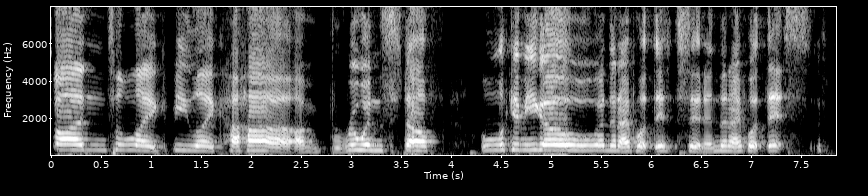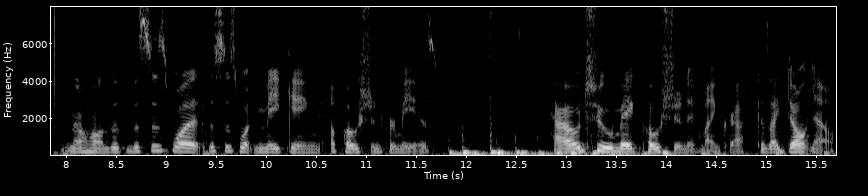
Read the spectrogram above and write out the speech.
fun to like be like, haha, I'm brewing stuff. Look at me go, and then I put this in, and then I put this. No, hold on. Th- This is what this is what making a potion for me is. How to make potion in Minecraft because I don't know.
